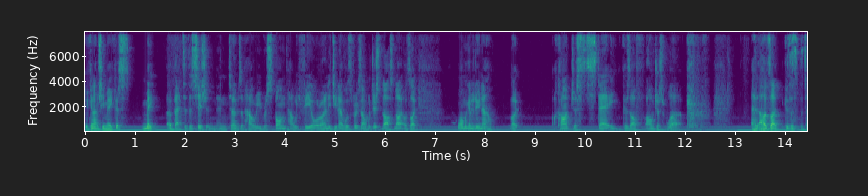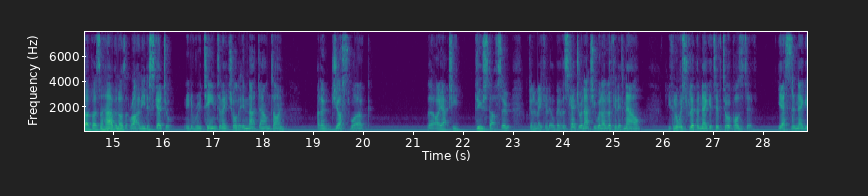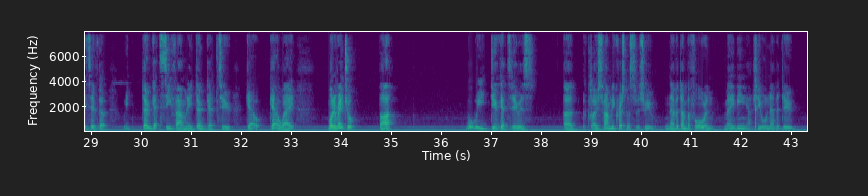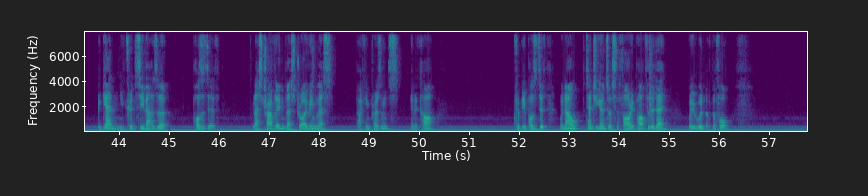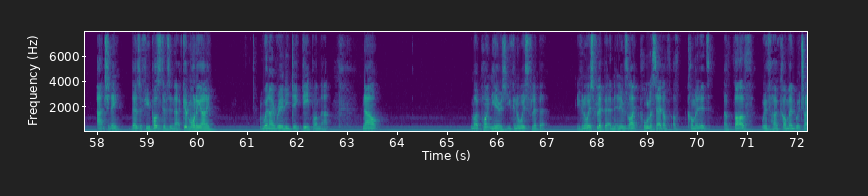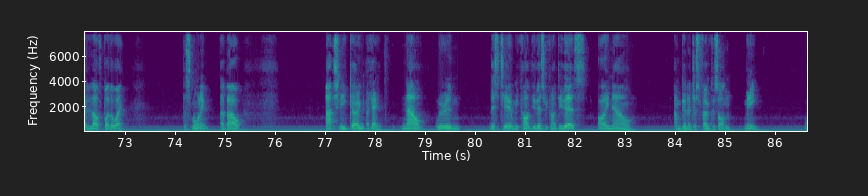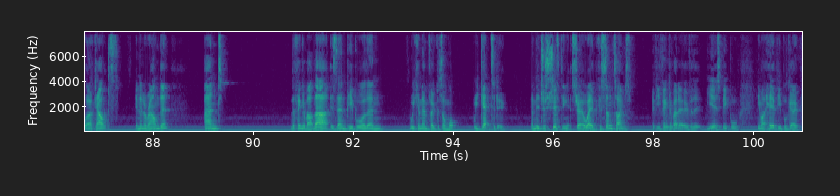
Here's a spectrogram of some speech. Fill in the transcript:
it can actually make us make a better decision in terms of how we respond, how we feel, or our energy levels. For example, just last night, I was like, what am I going to do now? Like, I can't just stay because I'll, I'll just work. and I was like, because this is the type of person I have. And I was like, right, I need a schedule, I need a routine to make sure that in that downtime, I don't just work, that I actually do stuff. So I'm going to make a little bit of a schedule. And actually, when I look at it now, you can always flip a negative to a positive. Yes, the negative that we don't get to see family, don't get to get get away. Morning, Rachel. But what we do get to do is a, close family Christmas, which we've never done before, and maybe actually will never do again. You could see that as a positive. Less traveling, less driving, less packing presents in a car. Could be a positive. We're now potentially going to a safari park for the day, where we wouldn't have before. Actually, there's a few positives in that. Good morning, Ali. When I really dig deep on that. Now, my point here is you can always flip it. You can always flip it. And, and it was like Paula said, I've, I've commented above with her comment, which I love, by the way, this morning, about actually going, okay, now we're in this tier and we can't do this, we can't do this. I now am going to just focus on me, workouts in and around it. And the thing about that is then people are then, we can then focus on what we get to do and they're just shifting it straight away. Because sometimes, if you think about it over the years, people you might hear people go,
